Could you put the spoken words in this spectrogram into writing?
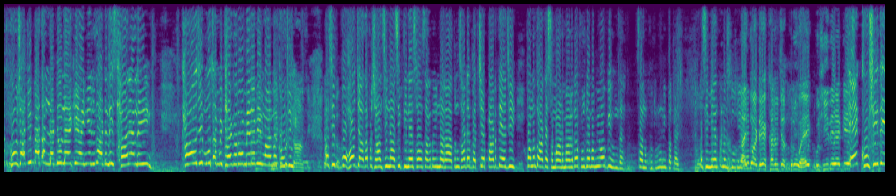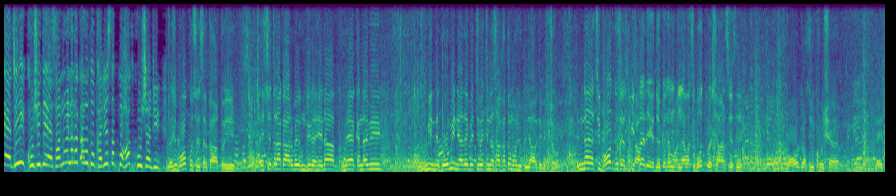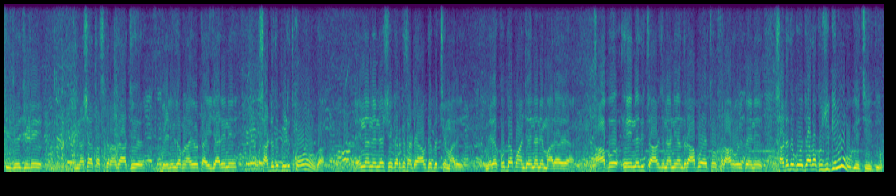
ਲੈ ਕੇ ਆਈ ਹਾਂ ਜੀ ਤੁਹਾਡੇ ਲਈ ਸਾਰਿਆਂ ਲਈ। ਖਾਓ ਜੀ ਮੂੰਹ ਤਾਂ ਮਿੱਠਾ ਕਰੋ ਮੇਰਾ ਵੀ ਮਨ ਰੱਖੋ ਜੀ। ਅਸੀਂ ਬਹੁਤ ਜ਼ਿਆਦਾ ਪਰੇਸ਼ਾਨ ਸੀ ਨਾ ਅਸੀਂ ਦਿਨੇ ਸੌ ਸਕਦੇ ਨਾ ਰਾਤ ਨੂੰ ਸਾਡੇ ਬੱਚੇ ਪੜ੍ਹਦੇ ਆ ਜੀ। ਉਹਨਾਂ ਤੋਂ ਆ ਕੇ ਸਮਾਨ ਮੰਗਦਾ ਪੁੱਛਦਾ ਮੰਮੀ ਉਹ ਕੀ ਹੁੰਦਾ? ਸਾਨੂੰ ਖੁਦ ਨੂੰ ਨਹੀਂ ਪਤਾ ਜੀ। ਅਸੀਂ ਮਿਹਨਤ ਮਜ਼ਦੂਰੀ ਅੱਜ ਤੁਹਾਡੇ ਅੱਖਾਂ ਵਿੱਚ ਅਥਰੂ ਹੈ ਖੁਸ਼ੀ ਦੇ ਹੈ ਕਿ ਇਹ ਖੁਸ਼ੀ ਦੇ ਹੈ ਜੀ ਖੁਸ਼ੀ ਦੇ ਹੈ ਸਾਨੂੰ ਇਹਨਾਂ ਦਾ ਕਾਹਦਾ ਦੁੱਖ ਹੈ ਜੀ? ਅਸੀਂ ਤਾਂ ਬਹੁਤ ਖੁਸ਼ ਹਾਂ ਜੀ। ਅਸੀਂ ਬਹੁਤ ਖੁਸ਼ ਹਾਂ ਸਰਕਾਰ ਤੋਂ ਜੀ। ਇਸੇ ਤਰ੍ਹਾਂ ਕਾਰਵਾਈ ਹੁੰਦੀ ਰਹੇ ਨਾ ਮੈਂ ਕਹਿੰਦਾ ਵੀ ਮਹੀਨੇ 2 ਮਹੀਨਿਆਂ ਦੇ ਵਿੱਚ ਵਿੱਚ ਨਸ਼ਾ ਖਤਮ ਹੋ ਜੂ ਪੰਜਾਬ ਦੇ ਵਿੱਚੋਂ। ਇੰਨਾ ਅਸੀਂ ਬਹੁਤ ਖੁਸ਼ ਹਾਂ ਕਿਸ ਤਰ੍ਹਾਂ ਦੇਖਦੇ ਹੋ ਕਹਿੰਦੇ ਮੁਹੱਲਾ ਵਾਸੀ ਬਹੁਤ ਪਰੇਸ਼ਾਨ ਸੀ ਅਸੀਂ? ਬਹੁਤ ਅਸੀਂ ਖੁਸ਼ ਹਾਂ। ਇਹ ਚੀਜ਼ ਜਿਹੜੇ ਨਸ਼ਾ ਤਸਕਰਾਂ ਦਾ ਅੱਜ ਬਿਲਡਿੰਗਾਂ ਬਣਾਏ ਉਹ ਢਾਈ ਜਾ ਰਹੇ ਨੇ। ਸਾਡੇ ਤੋਂ ਪੀੜਤ ਕੌਣ ਹੋਊਗਾ? ਇਹਨਾਂ ਨੇ ਨਸ਼ੇ ਕਰਕੇ ਸਾਡੇ ਆਪ ਦੇ ਬੱਚੇ ਮਾਰੇ। ਮੇਰਾ ਖੁਦ ਦਾ ਭਾਂਜਾ ਇਹਨਾਂ ਨੇ ਮਾਰਿਆ ਹੋਇਆ। ਆਪ ਇਹ ਇਹਨਾਂ ਦੀ ਚਾਰ ਜਨਾਨੀ ਅੰਦਰ ਆਪ ਇੱਥੋਂ ਫਰਾਰ ਹੋਏ ਪਏ ਨੇ। ਸਾਡੇ ਤੋਂ ਕੋਈ ਜ਼ਿਆਦਾ ਖੁਸ਼ੀ ਕਿਹਨੂੰ ਹੋਊਗੀ ਇਸ ਚੀਜ਼ ਦੀ?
